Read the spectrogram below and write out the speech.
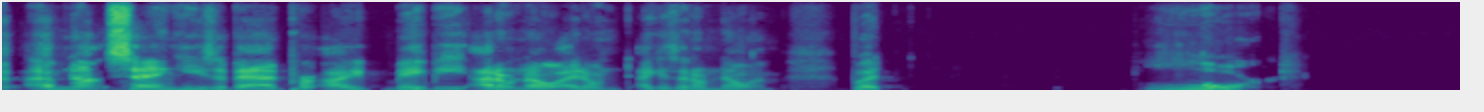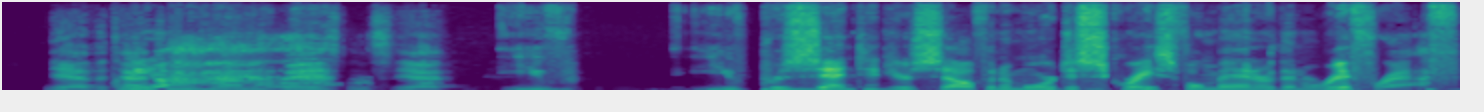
I'm not saying he's a bad per I maybe I don't know. I don't I guess I don't know him. But Lord, Yeah, the I mean, tattoos on the face. and yeah, you've you've presented yourself in a more disgraceful manner than riffraff.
